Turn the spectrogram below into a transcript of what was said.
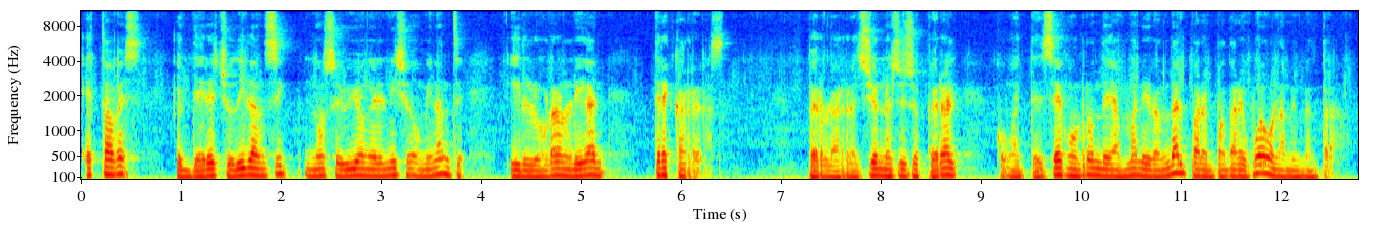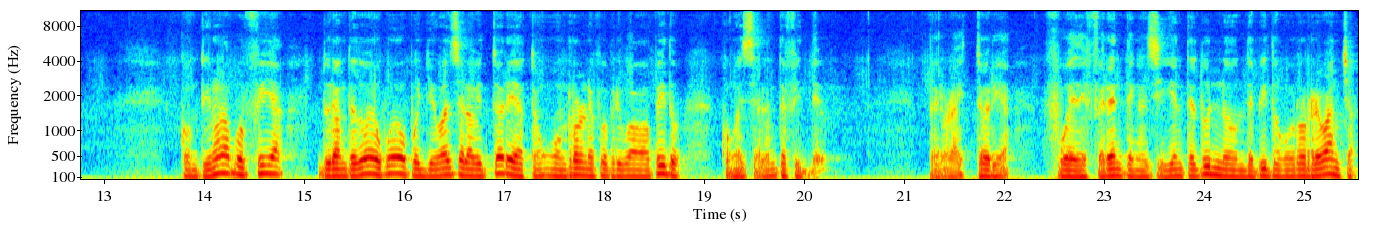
Esta vez, el derecho Dylan Sick no se vio en el inicio dominante y lograron ligar tres carreras. Pero la reacción no se hizo esperar con el tercer jonrón de Yasmani Randall para empatar el juego en la misma entrada. Continuó la porfía durante todo el juego por llevarse la victoria y hasta un jonrón le fue privado a Pito con excelente fildeo. Pero la historia fue diferente en el siguiente turno donde Pito cobró revancha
